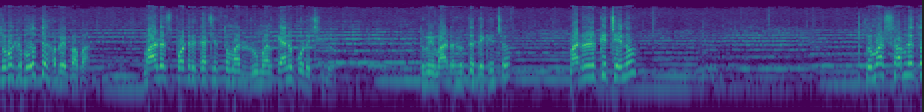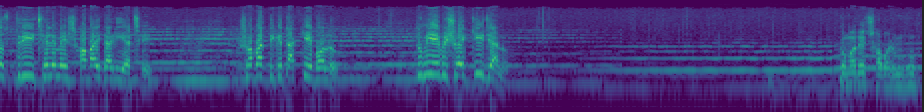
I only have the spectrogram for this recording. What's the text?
তোমাকে বলতে হবে বাবা মার্ডার স্পটের কাছে তোমার রুমাল কেন পড়েছিল? তুমি মার্ডার হতে দেখেছ? মার্ডারকে চেনো? তোমার সামনে তো স্ত্রী ছেলে মেয়ে সবাই দাঁড়িয়ে আছে। সবার দিকে তাকিয়ে বলো তুমি এ বিষয়ে কি জানো? তোমাদের সবার মুখ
